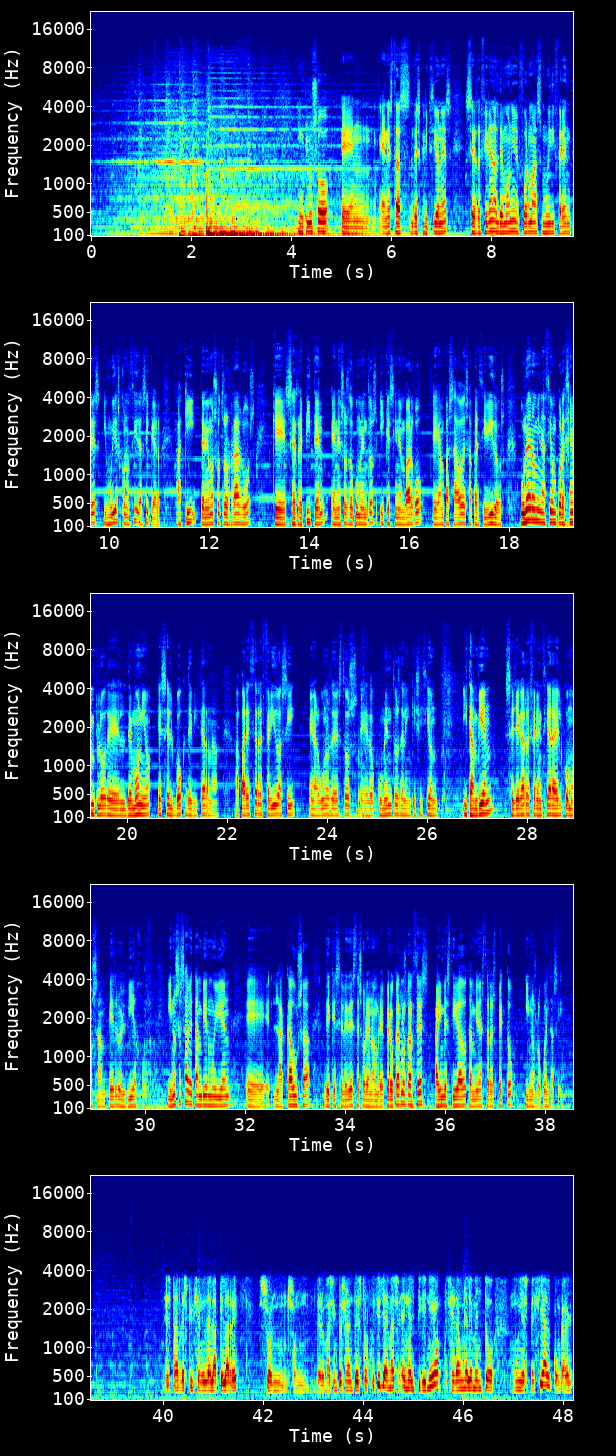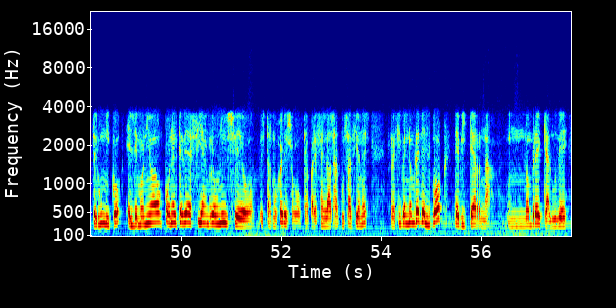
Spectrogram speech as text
Incluso en, estas descripciones se refieren al demonio de formas muy diferentes y muy desconocidas, Iker. Aquí tenemos otros rasgos que se repiten en esos documentos y que sin embargo eh, han pasado desapercibidos. Una denominación, por ejemplo, del demonio es el Boc de Viterna. Aparece referido así en algunos de estos eh, documentos de la Inquisición. Y también se llega a referenciar a él como San Pedro el Viejo. Y no se sabe también muy bien eh, la causa de que se le dé este sobrenombre. Pero Carlos Garcés ha investigado también a este respecto y nos lo cuenta así. Estas descripciones de la aquelarre son, de lo más impresionante de estos juicios y además en el Pirineo se da un elemento muy especial, con carácter único, el demonio con el que decían reunirse o estas mujeres o que aparecen las acusaciones recibe el nombre del Boc de Viterna, un nombre que alude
